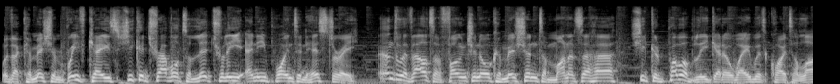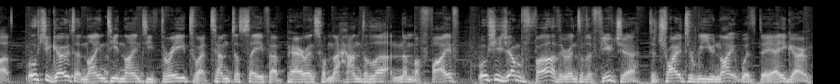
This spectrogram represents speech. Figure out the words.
With a commission briefcase, she could travel to literally any point in history. And without a functional commission to monitor her, she could probably get away with quite a lot. Will she go to 1993 to attempt to save her parents from the handler at number 5? Will she jump further into the future to try to reunite with Diego?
